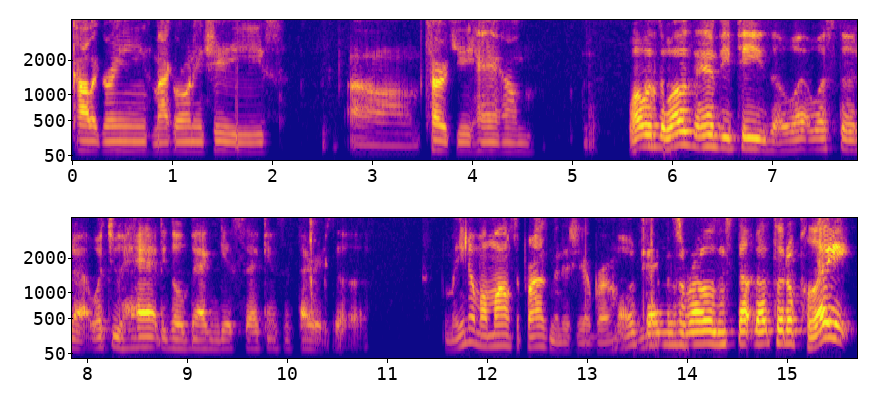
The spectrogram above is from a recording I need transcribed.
collard greens, macaroni and cheese, um, turkey, ham. What was the what was the MVPs though? What what stood out? What you had to go back and get seconds and thirds of? I mean, you know, my mom surprised me this year, bro. Okay, Miss Rose and stepped up to the plate.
